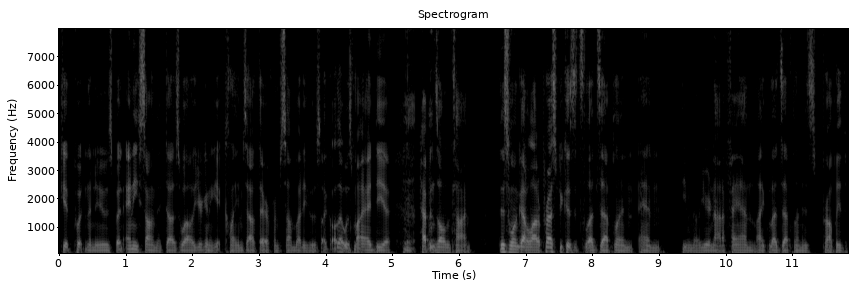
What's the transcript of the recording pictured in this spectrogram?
get put in the news, but any song that does well, you're going to get claims out there from somebody who's like, "Oh, that was my idea." Yeah. Happens all the time. This one got a lot of press because it's Led Zeppelin, and even though you're not a fan, like Led Zeppelin is probably the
